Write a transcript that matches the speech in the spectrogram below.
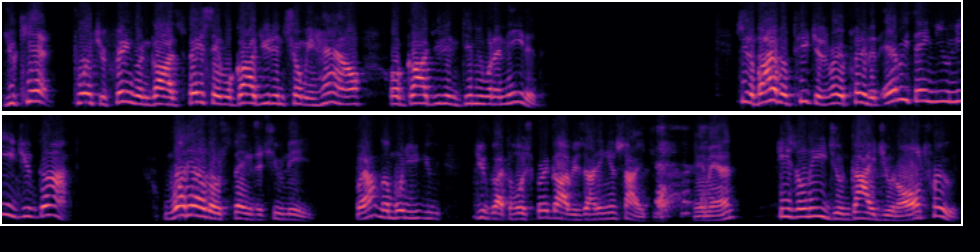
You can't point your finger in God's face and say, well, God, you didn't show me how, or God, you didn't give me what I needed. See, the Bible teaches very plainly that everything you need, you've got. What are those things that you need? Well, number one, you, you, you've got the Holy Spirit of God residing inside you. Amen? He's to lead you and guide you in all truth.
